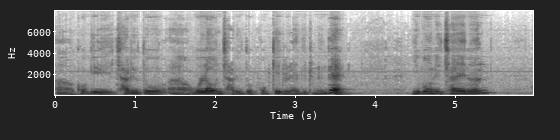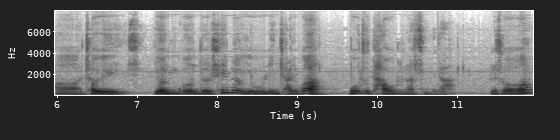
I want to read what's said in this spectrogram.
어, 거기 자료도 어, 올라온 자료도 복귀를 해드리는데 이번 2차에는 어, 저희 연구원들 3명이 올린 자료가 모두 다 오르났습니다. 그래서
